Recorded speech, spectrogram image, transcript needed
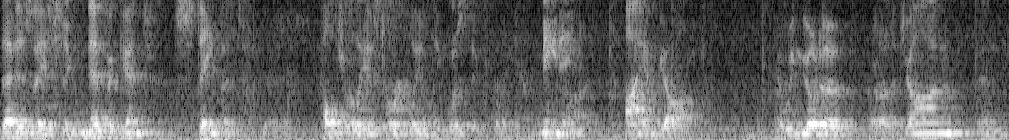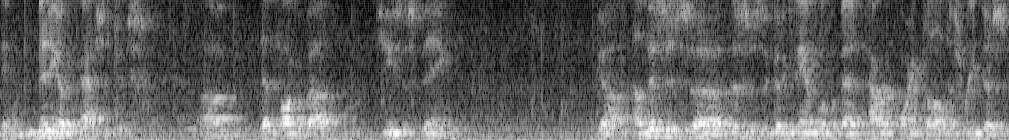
That is a significant statement, culturally, historically, and linguistically, meaning, I am God. And we can go to uh, John and, and, many other passages um, that talk about Jesus being God. Now, this is, uh, this is a good example of a bad PowerPoint, but I'll just read this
